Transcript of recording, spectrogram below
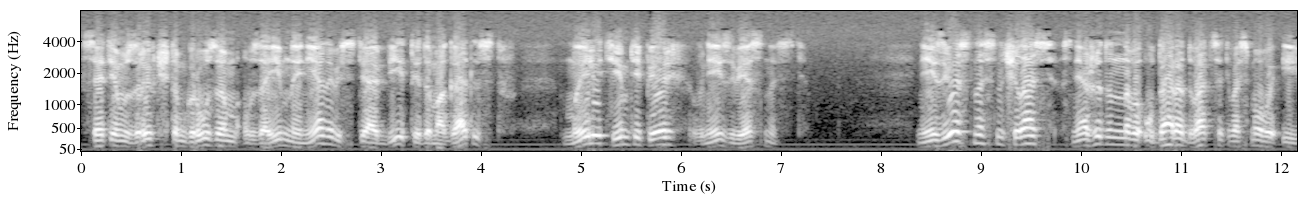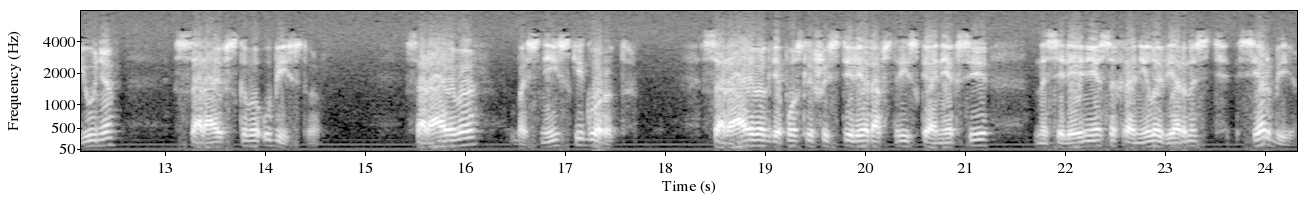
с этим взрывчатым грузом взаимной ненависти, обид и домогательств мы летим теперь в неизвестность. Неизвестность началась с неожиданного удара 28 июня Сараевского убийства. Сараево — боснийский город. Сараево, где после шести лет австрийской аннексии население сохранило верность Сербии.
